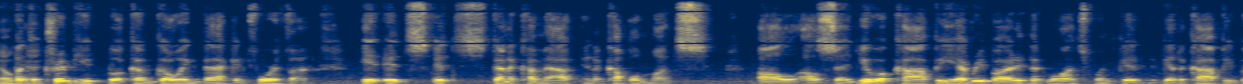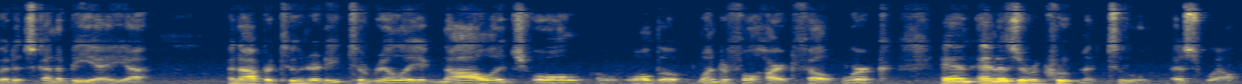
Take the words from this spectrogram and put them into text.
Okay. But the tribute book I'm going back and forth on, it, it's it's going to come out in a couple months. I'll I'll send you a copy. Everybody that wants one can get a copy, but it's going to be a uh, an opportunity to really acknowledge all all the wonderful heartfelt work, and and as a recruitment tool as well.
